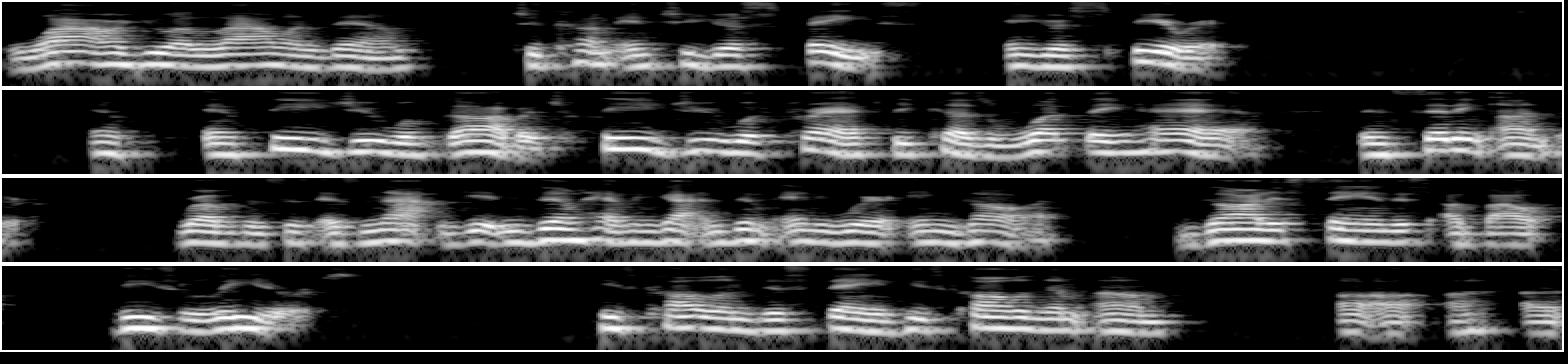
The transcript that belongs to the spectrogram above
Why are you allowing them to come into your space and your spirit and, and feed you with garbage, feed you with trash because what they have been sitting under, brothers and sisters, is not getting them, haven't gotten them anywhere in God. God is saying this about these leaders. He's calling them disdain. He's calling them um uh, uh,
